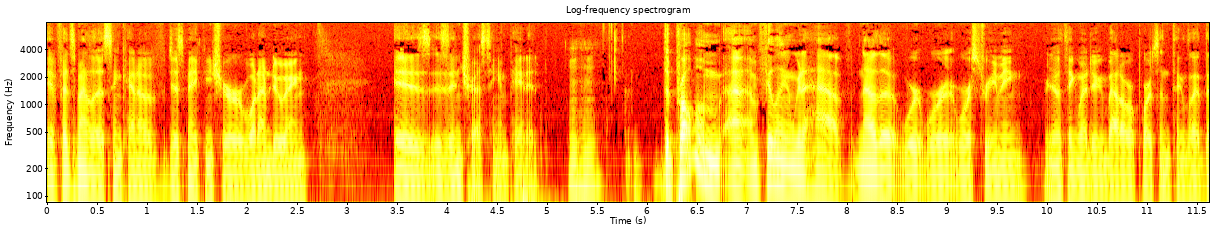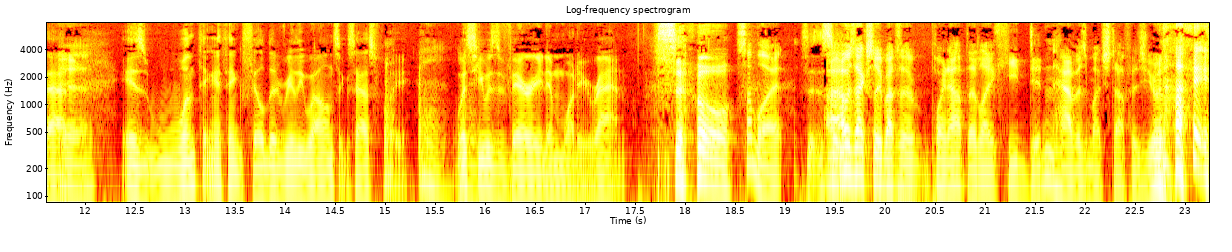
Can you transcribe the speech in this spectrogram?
if it's my list and kind of just making sure what i'm doing is is interesting and painted Mm-hmm. the problem I'm feeling I'm going to have now that we're we're we're streaming, you know, thinking about doing battle reports and things like that, is one thing I think Phil did really well and successfully was he was varied in what he ran. So, Somewhat. so- I I was actually about to point out that like he didn't have as much stuff as you and I.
